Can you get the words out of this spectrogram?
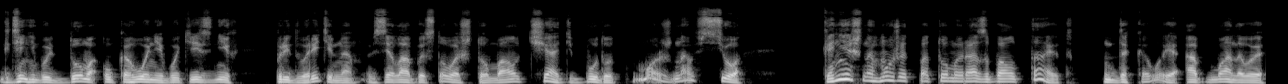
где-нибудь дома у кого-нибудь из них. Предварительно взяла бы слово, что молчать будут, можно все. Конечно, может, потом и разболтают. Да кого я обманываю?»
